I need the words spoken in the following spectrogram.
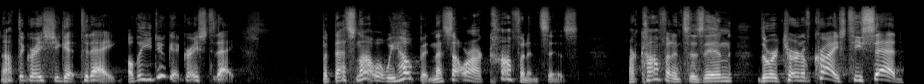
Not the grace you get today, although you do get grace today. But that's not what we hope in. That's not where our confidence is. Our confidence is in the return of Christ. He said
